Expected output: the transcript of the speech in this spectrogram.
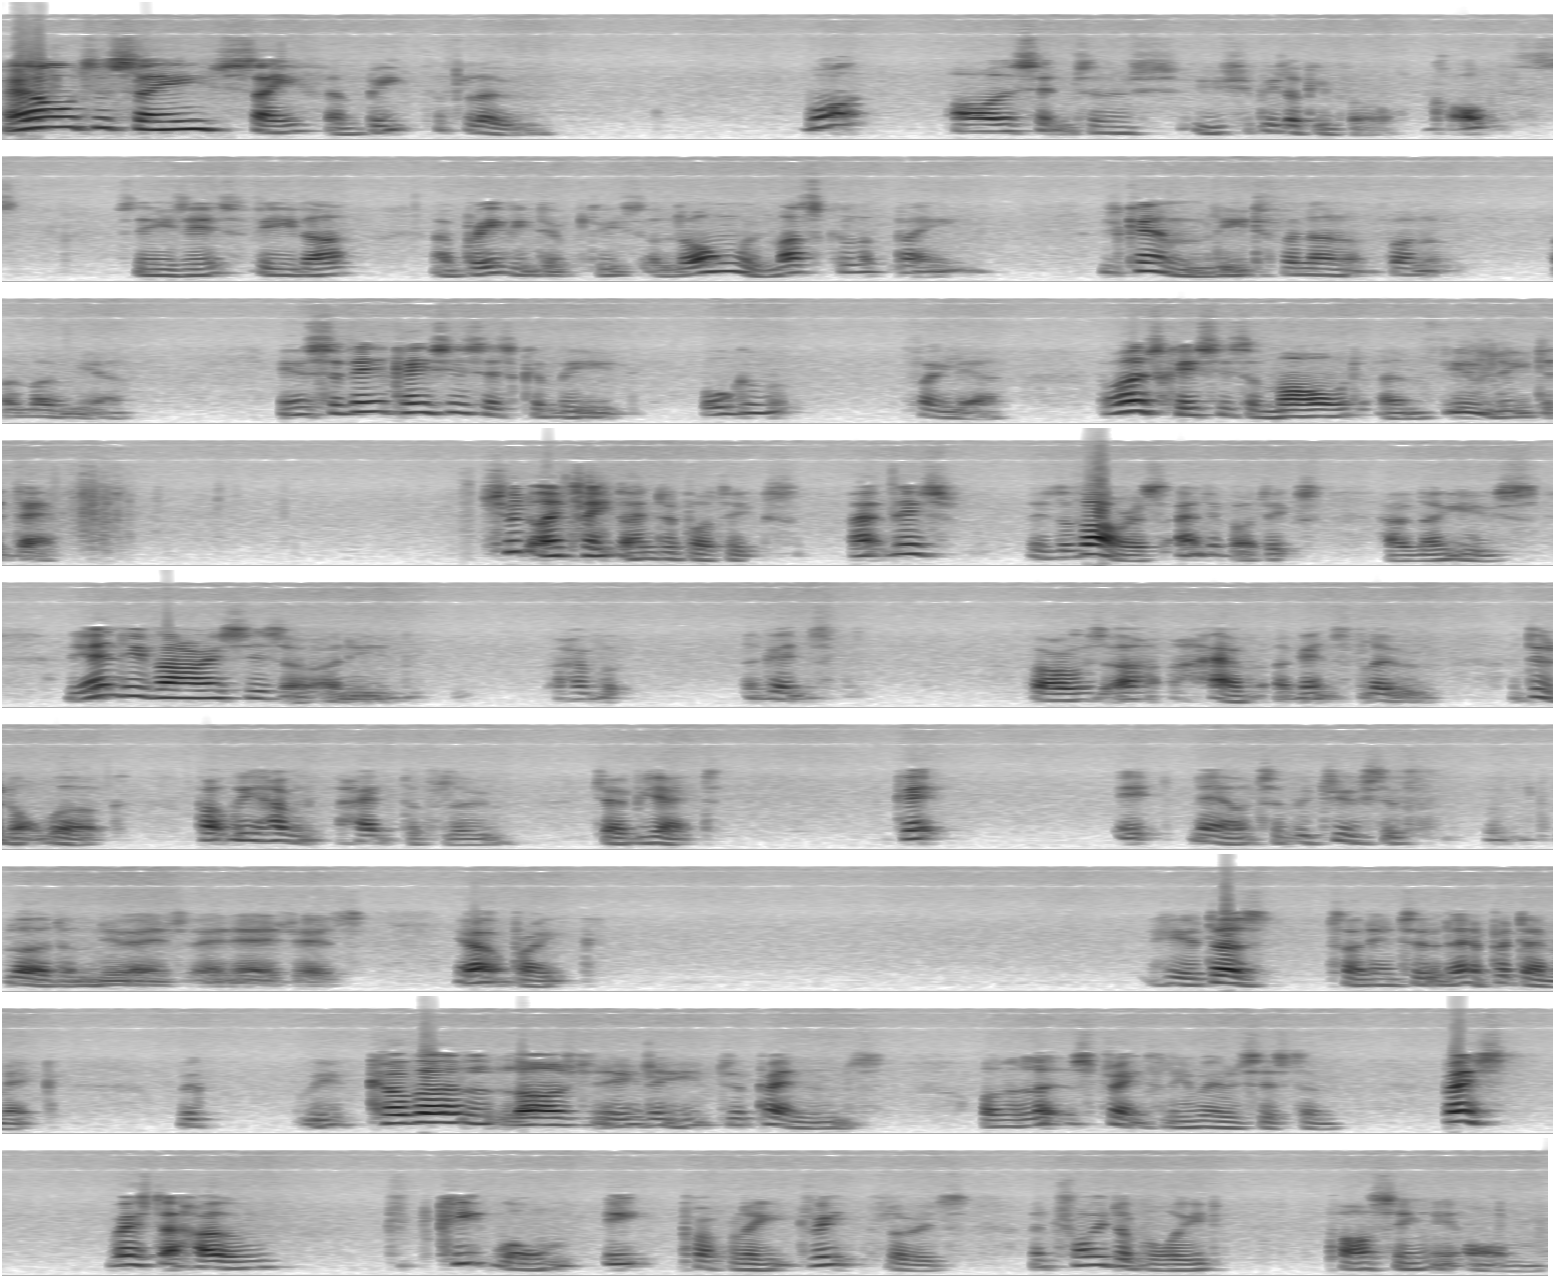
How to stay safe and beat the flu. What are the symptoms you should be looking for? Coughs, sneezes, fever, and breathing difficulties, along with muscular pain, which can lead to pneumonia. In severe cases, this can be organ failure. But most cases are mild and few lead to death. Should I take antibiotics? At this is the virus. Antibiotics have no use. The antiviruses are only have against virus uh, have against flu do not work. But we haven't had the flu yet. Get it now to reduce the blood on new NHS. The outbreak here it does turn into an epidemic. Recover largely depends on the strength of the immune system. Best rest at home, keep warm, eat properly, drink fluids, and try to avoid passing it on.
